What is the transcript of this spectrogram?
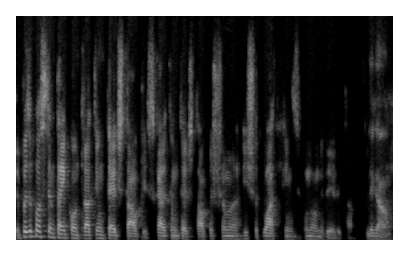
Depois eu posso tentar encontrar, tem um TED Talk, esse cara tem um TED Talk, chama Richard Watkins, o nome dele e tal. Legal.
